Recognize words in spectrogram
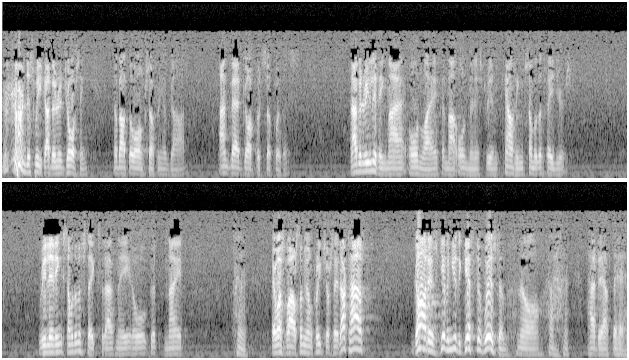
this week I've been rejoicing about the long suffering of God. I'm glad God puts up with us. And I've been reliving my own life and my own ministry and counting some of the failures. Reliving some of the mistakes that I've made. Oh, good night. Every once in a while, some young preacher will say, Dr. Hyles, God has given you the gift of wisdom. No, I doubt that.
